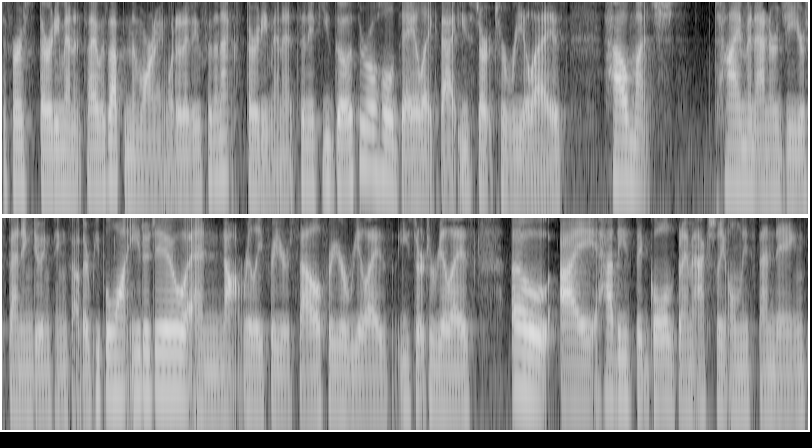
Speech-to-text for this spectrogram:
the first 30 minutes I was up in the morning? What did I do for the next 30 minutes? And if you go through a whole day like that, you start to realize how much time and energy you're spending doing things other people want you to do and not really for yourself or you realize you start to realize oh i have these big goals but i'm actually only spending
